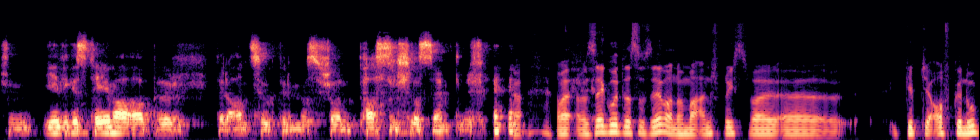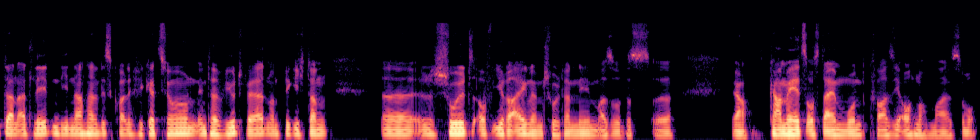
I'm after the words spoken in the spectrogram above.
ist ein ewiges Thema, aber der Anzug, der muss schon passen schlussendlich. Ja, aber, aber sehr gut, dass du es selber nochmal ansprichst, weil äh, gibt ja oft genug dann Athleten, die nach einer Disqualifikation interviewt werden und wirklich dann äh, Schuld auf ihre eigenen Schultern nehmen. Also das äh, ja, kam ja jetzt aus deinem Mund quasi auch nochmal so.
